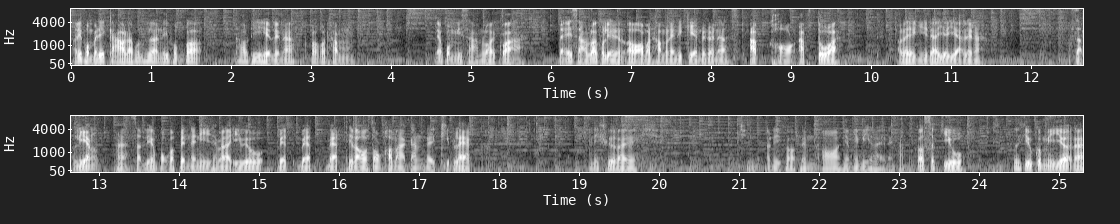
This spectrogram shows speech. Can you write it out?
อันนี้ผมไม่ได้กาวนะเพื่อนๆนี่ผมก็เท่าที่เห็นเลยนะเราก็ทำเนี่ยผมมี 300 กว่า แต่ไอ้300กว่าเหรียญเนี่ยเราเอามาทำอะไรในเกมได้ด้วยนะอัพของอัพตัว อะไรอย่างนี้ได้เยอะแยะเลยนะสัตว์เลี้ยง อ่า สัตว์เลี้ยงผมก็เป็นในนี่ใช่ไหมล่ะ Evil Bet Bet Bet ที่เราส่งเข้ามากันในคลิปแรก อันนี้คืออะไรชิ้นอันนี้ก็เป็นอ๋อยังไม่มีอะไรนะครับ ก็สกิลสกิลก็มีเยอะนะ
